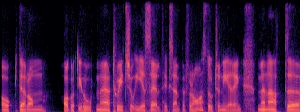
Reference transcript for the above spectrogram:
och där de har gått ihop med Twitch och ESL till exempel för att ha en stor turnering. Men att eh,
